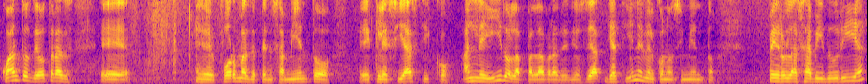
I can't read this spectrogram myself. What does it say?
¿Cuántos de otras eh, eh, formas de pensamiento eclesiástico han leído la palabra de Dios? Ya, ya tienen el conocimiento. Pero la sabiduría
